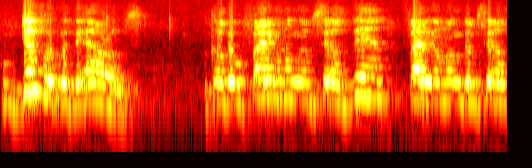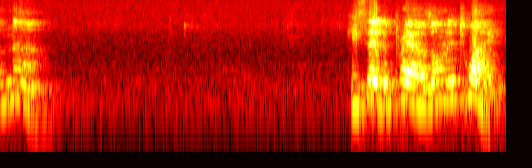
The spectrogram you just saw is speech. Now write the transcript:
who differed with the Arabs because they were fighting among themselves then, fighting among themselves now. He said the prayers only twice.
